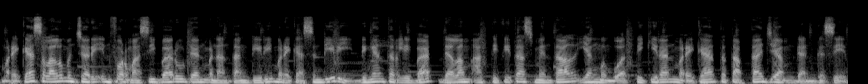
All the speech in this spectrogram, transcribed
Mereka selalu mencari informasi baru dan menantang diri mereka sendiri dengan terlibat dalam aktivitas mental yang membuat pikiran mereka tetap tajam dan gesit.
